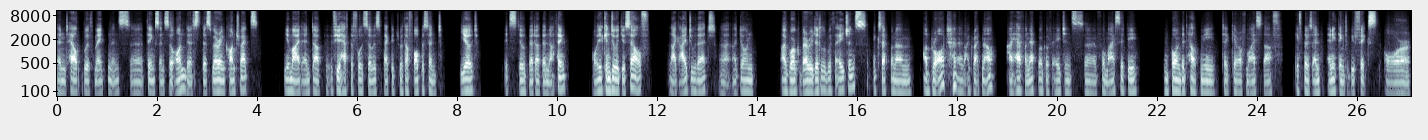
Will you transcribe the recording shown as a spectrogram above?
and help with maintenance uh, things and so on. There's there's varying contracts. You might end up if you have the full service package with a four percent yield. It's still better than nothing. Or you can do it yourself, like I do that. Uh, I don't. I work very little with agents except when I'm abroad, like right now. I have a network of agents uh, for my city in Poland that help me take care of my stuff if there's an- anything to be fixed or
